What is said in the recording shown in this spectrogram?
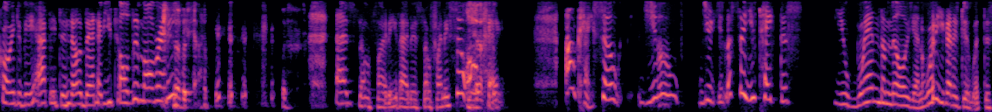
going to be happy to know that. Have you told him already? So, yeah. That's so funny. That is so funny. So Yeah. okay, okay. So you you you- let's say you take this, you win the million. What are you going to do with this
